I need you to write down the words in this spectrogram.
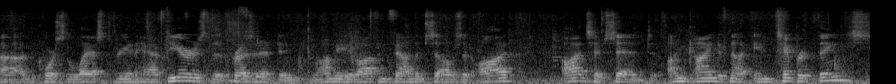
Uh, In the course of the last three and a half years, the president and Romney have often found themselves at odd, odds, have said unkind, if not intemperate things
